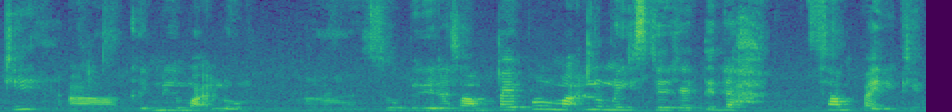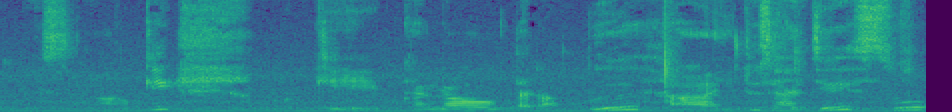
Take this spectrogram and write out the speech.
Okay, uh, kena maklum. So bila dah sampai pun maklum lagi sekali kata dah sampai di kampus. Ha, okay. Okay. Kalau tak ada apa, ha, itu sahaja. So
